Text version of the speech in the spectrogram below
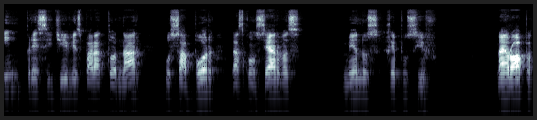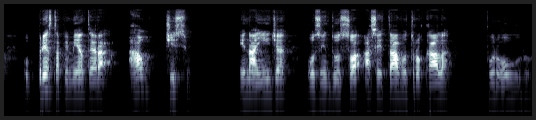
imprescindíveis para tornar o sabor das conservas menos repulsivo. Na Europa, o preço da pimenta era altíssimo e na Índia os hindus só aceitavam trocá-la por ouro.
